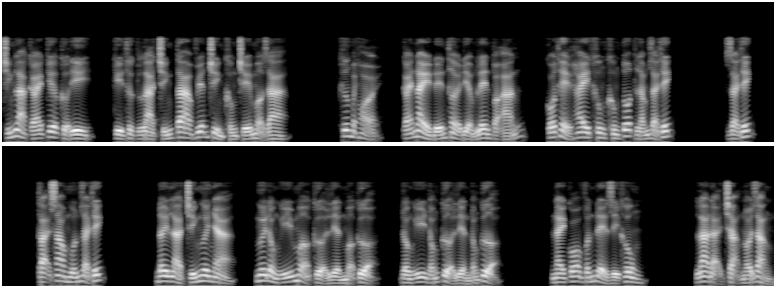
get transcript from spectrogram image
chính là cái kia cửa đi, kỳ thực là chính ta viễn trình khống chế mở ra. Khương bạch hỏi, cái này đến thời điểm lên tòa án, có thể hay không không tốt lắm giải thích? Giải thích? Tại sao muốn giải thích? Đây là chính ngươi nhà, ngươi đồng ý mở cửa liền mở cửa, đồng ý đóng cửa liền đóng cửa. Này có vấn đề gì không? La đại trạng nói rằng,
